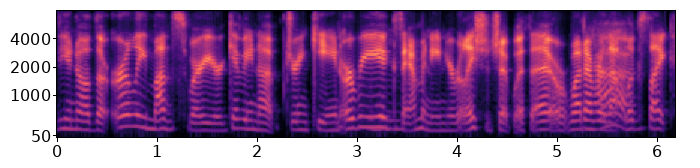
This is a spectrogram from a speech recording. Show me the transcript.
you know, the early months where you're giving up drinking or hmm re-examining your relationship with it or whatever that looks like,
